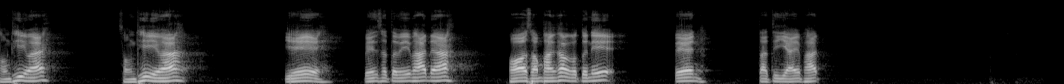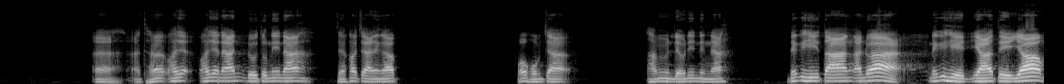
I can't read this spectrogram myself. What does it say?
สองที่ไหมสองที่ไหมเย เป็นสัตมิพัฒนะ พอสัมพันธ์เข้ากับตัวนี้ เป็นตติยายพัฒน์อ่าเพราะฉะนั้นดูตรงนี้นะจะเข้าใจนะครับ เพราะผมจะทำให้มันเร็วนิดนึงนะนึกหีตังอันว่านึกหียาติย่อม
